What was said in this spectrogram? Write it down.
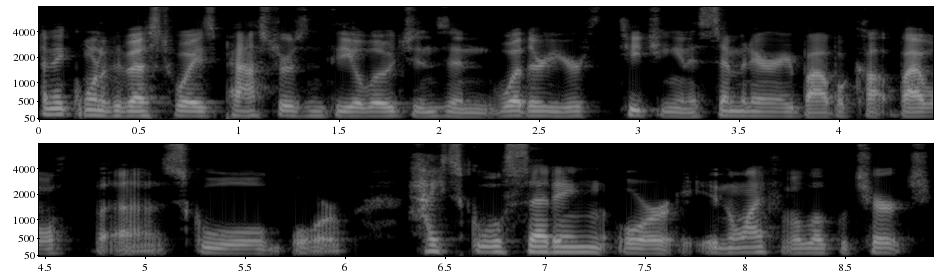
I think one of the best ways pastors and theologians, and whether you're teaching in a seminary, Bible Bible uh, school, or high school setting or in the life of a local church.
